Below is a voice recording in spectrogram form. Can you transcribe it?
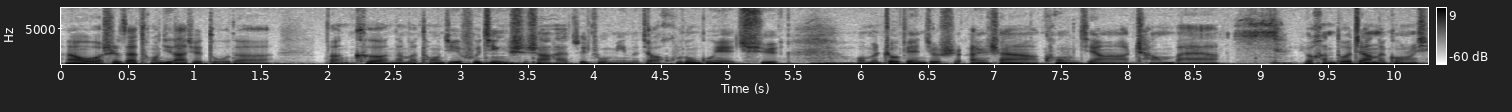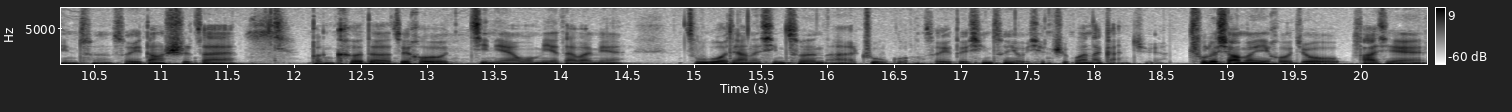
啊，我是在同济大学读的本科。那么同济附近是上海最著名的叫沪东工业区，我们周边就是鞍山啊、控江啊、长白啊，有很多这样的工人新村。所以当时在本科的最后几年，我们也在外面租过这样的新村啊、呃住过，所以对新村有一些直观的感觉。出了校门以后，就发现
